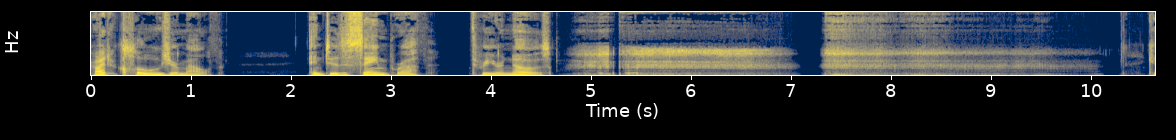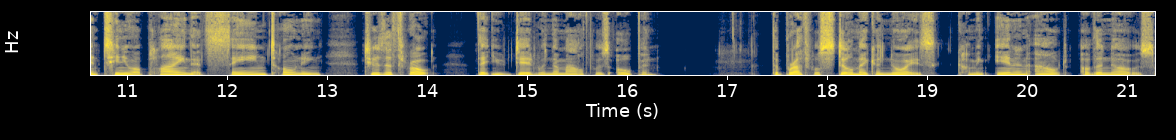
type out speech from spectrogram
Try to close your mouth and do the same breath through your nose. Continue applying that same toning to the throat that you did when the mouth was open. The breath will still make a noise coming in and out of the nose.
